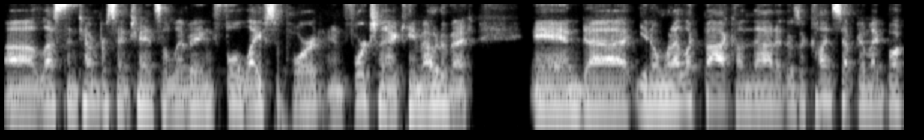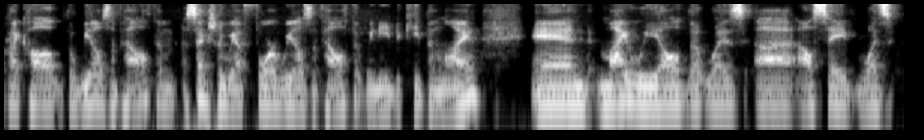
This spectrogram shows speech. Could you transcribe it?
uh, less than 10% chance of living, full life support, and fortunately, I came out of it. And uh, you know, when I look back on that, there's a concept in my book I call the wheels of health, and essentially, we have four wheels of health that we need to keep in line and my wheel that was uh, i'll say was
